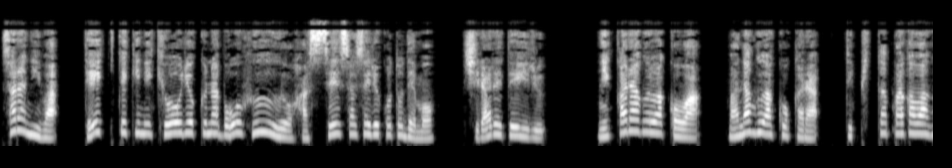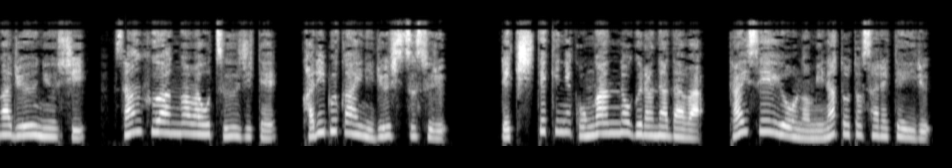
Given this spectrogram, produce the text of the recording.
さらには、定期的に強力な暴風雨を発生させることでも知られている。ニカラグア湖は、マナグア湖からティピタパ川が流入し、サンフアン川を通じてカリブ海に流出する。歴史的に湖岸のグラナダは大西洋の港とされている。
